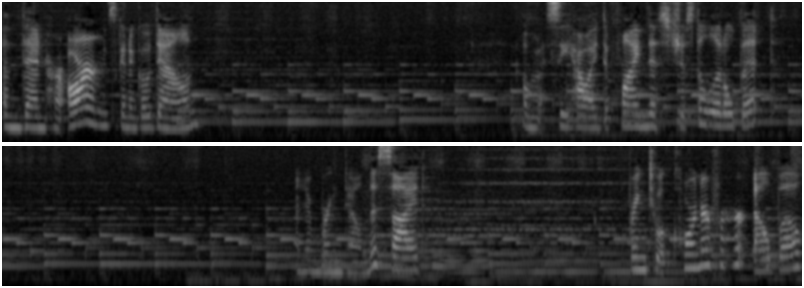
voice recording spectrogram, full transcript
And then her arm is gonna go down. I'm gonna see how I define this just a little bit. And then bring down this side. Bring to a corner for her elbow.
